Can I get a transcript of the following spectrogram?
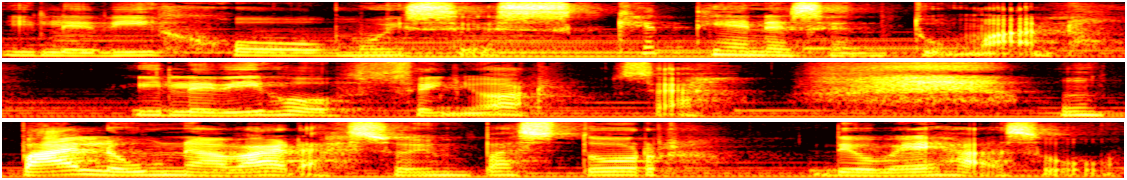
y le dijo Moisés, ¿qué tienes en tu mano? Y le dijo, Señor, o sea, un palo, una vara, soy un pastor de ovejas o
